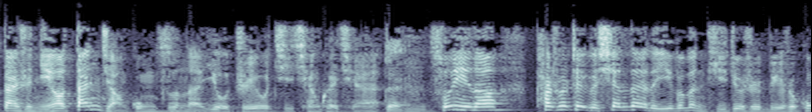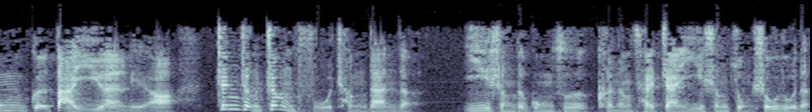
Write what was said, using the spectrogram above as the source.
但是你要单讲工资呢，又只有几千块钱。对。所以呢，他说这个现在的一个问题就是，比如说公大医院里啊，真正政府承担的医生的工资，可能才占医生总收入的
